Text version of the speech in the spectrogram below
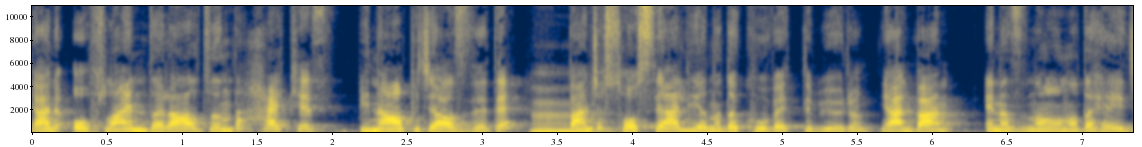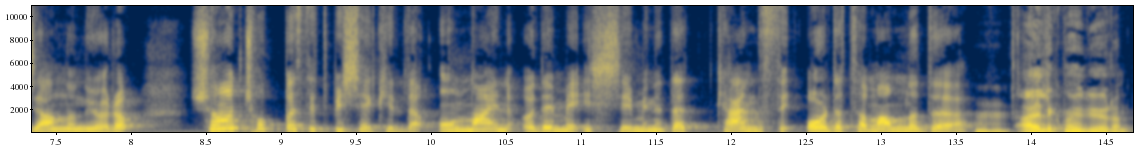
Yani offline daraldığında herkes bir ne yapacağız dedi. Hmm. Bence sosyal yanı da kuvvetli bir ürün. Yani ben en azından ona da heyecanlanıyorum. Şu an çok basit bir şekilde online ödeme işlemini de kendisi orada tamamladığı. Hı hı. Aylık mı ödüyorum?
